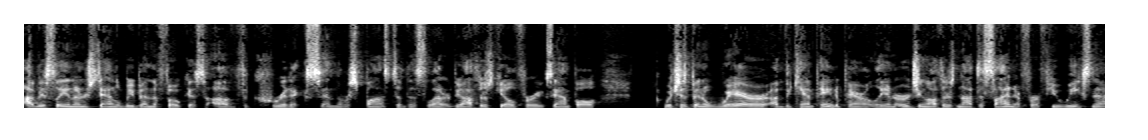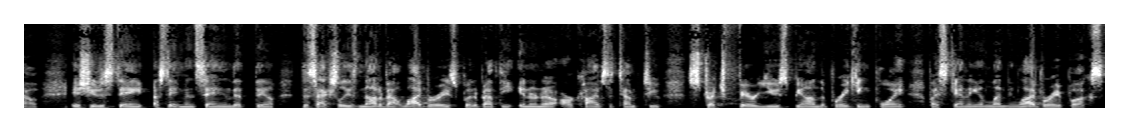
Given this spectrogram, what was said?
obviously and understandably been the focus of the critics and the response to this letter. The Authors Guild, for example, which has been aware of the campaign apparently and urging authors not to sign it for a few weeks now, issued a, sta- a statement saying that you know this actually is not about libraries, but about the Internet Archive's attempt to stretch fair use beyond the breaking point by scanning and lending library books.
